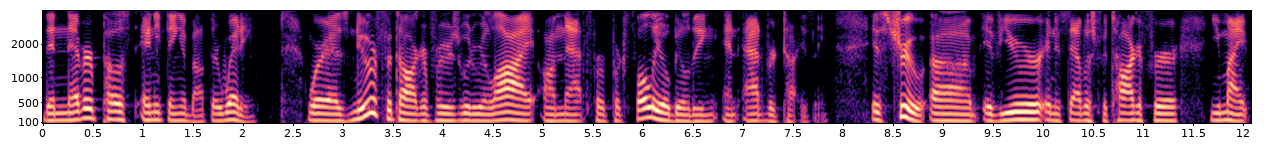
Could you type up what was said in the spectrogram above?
then never post anything about their wedding whereas newer photographers would rely on that for portfolio building and advertising. It's true. Um, if you're an established photographer, you might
